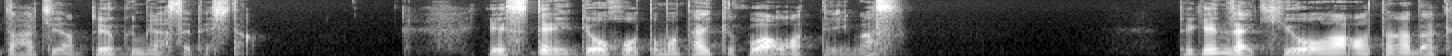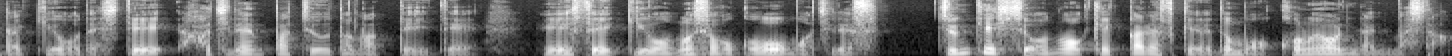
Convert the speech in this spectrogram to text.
人八段という組み合わせでした。すでに両方とも対局は終わっています。で現在、棋王は渡辺明棋王でして、8連覇中となっていて、衛星棋王の称号をお持ちです。準決勝の結果ですけれども、このようになりました。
